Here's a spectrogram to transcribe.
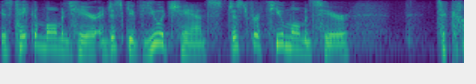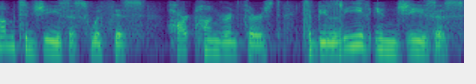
is take a moment here and just give you a chance, just for a few moments here, to come to Jesus with this heart hunger and thirst, to believe in Jesus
